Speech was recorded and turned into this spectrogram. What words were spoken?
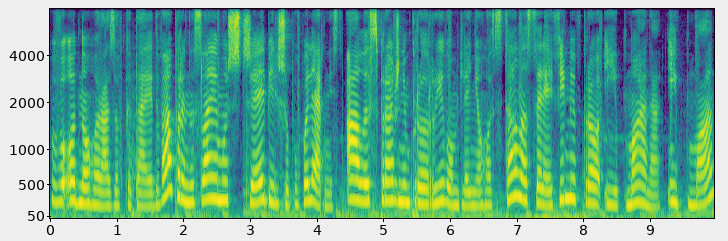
в одного разу в Китаї 2 принесла йому ще більшу популярність, але справжнім проривом для нього стала серія фільмів про Іпмана. Іпман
